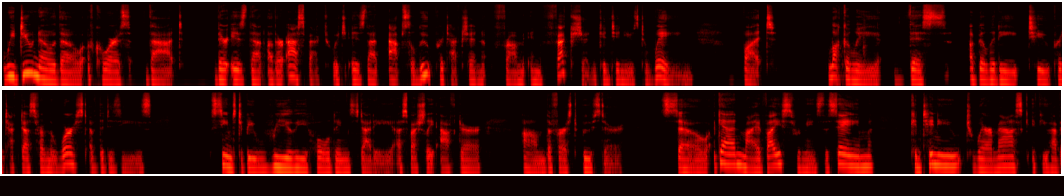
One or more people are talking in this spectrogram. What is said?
we do know, though, of course, that there is that other aspect, which is that absolute protection from infection continues to wane. But luckily, this ability to protect us from the worst of the disease seems to be really holding steady, especially after um, the first booster. So, again, my advice remains the same. Continue to wear a mask if you have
